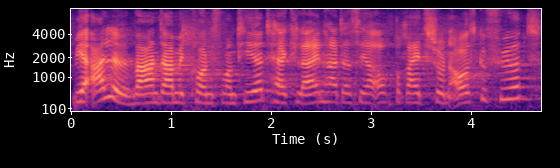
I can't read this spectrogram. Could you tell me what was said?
Wir alle waren damit konfrontiert. Herr Klein hat das ja auch bereits schon ausgeführt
